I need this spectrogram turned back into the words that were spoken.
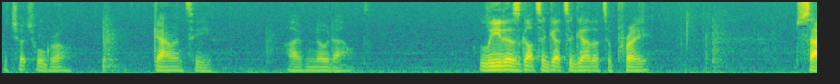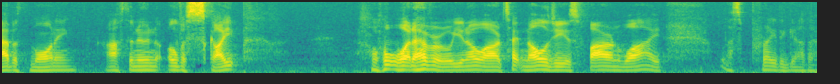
The church will grow. Guaranteed. I have no doubt. Leaders got to get together to pray. Sabbath morning, afternoon, over Skype, whatever. You know, our technology is far and wide. Let's pray together.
